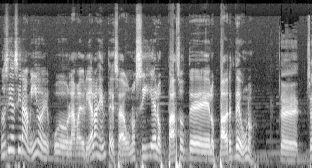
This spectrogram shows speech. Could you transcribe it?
no sé si decir a mí o, la mayoría de la gente, o sea, uno sigue los pasos de los padres de uno. De, sí,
